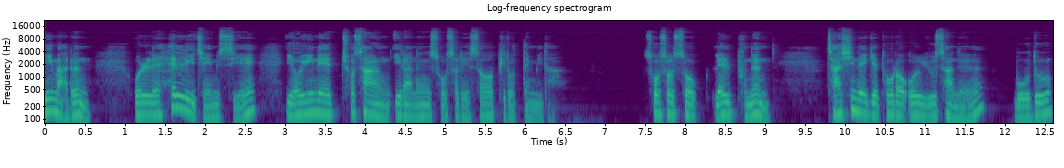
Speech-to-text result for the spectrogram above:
이 말은 원래 헨리 제임스의 여인의 초상이라는 소설에서 비롯됩니다. 소설 속 렐프는 자신에게 돌아올 유산을 모두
